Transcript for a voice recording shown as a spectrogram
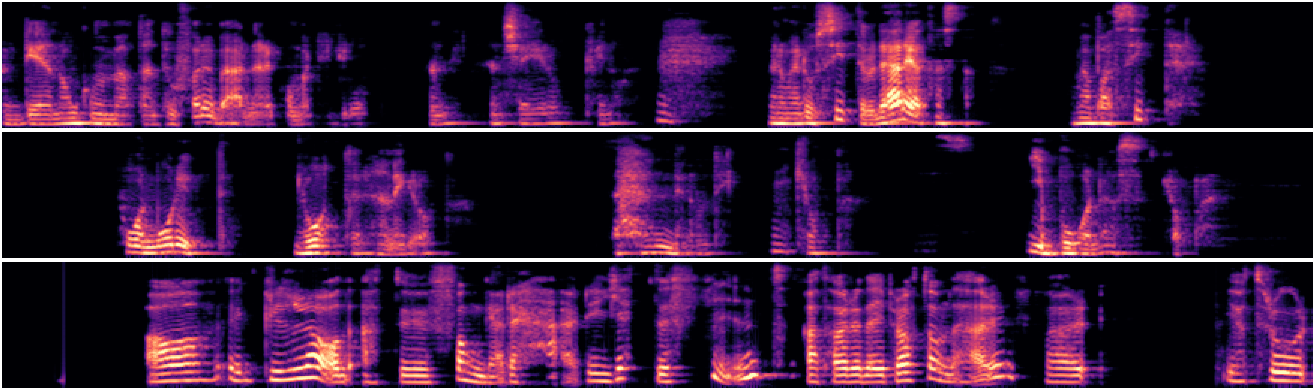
för det, de kommer möta en tuffare värld när det kommer till gråt än, än tjejer och kvinnor. Mm. Men om jag då sitter, och det här har jag testat, om jag bara sitter tålmodigt låter henne gråta, det händer någonting i mm. kroppen. I bådas kroppar. Ja, jag är glad att du fångar det här. Det är jättefint att höra dig prata om det här. För jag tror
